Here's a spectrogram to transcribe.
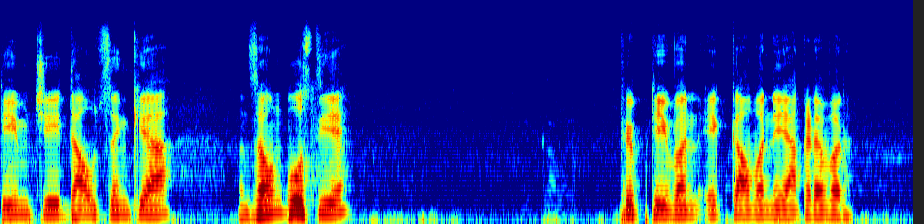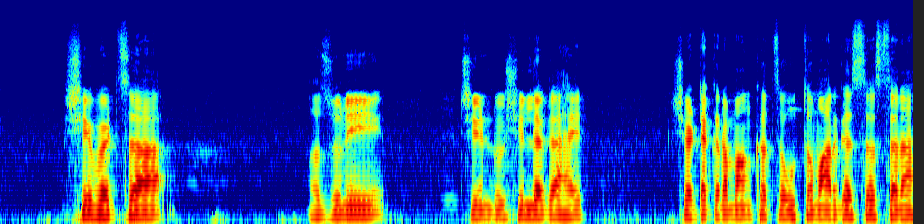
टीमची धावसंख्या जाऊन पोहोचतीये. फिफ्टी वन एक्कावन्न या आकड्यावर. शेवटचा अजूनही चेंडू शिल्लक आहेत. षटक क्रमांक चौथं मार्गस्थ असताना.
